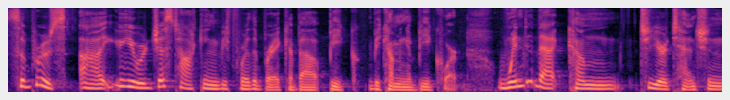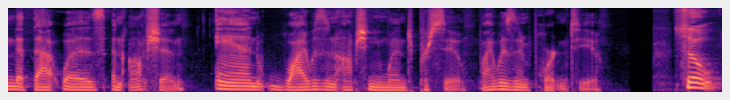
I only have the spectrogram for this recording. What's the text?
So, Bruce, uh, you, you were just talking before the break about B, becoming a B Corp. When did that come to your attention that that was an option? And why was it an option you wanted to pursue? Why was it important to you? So,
